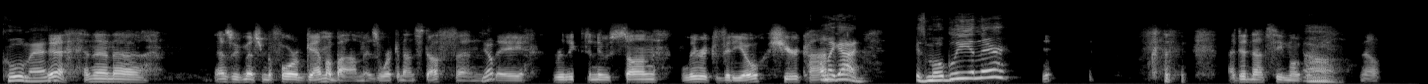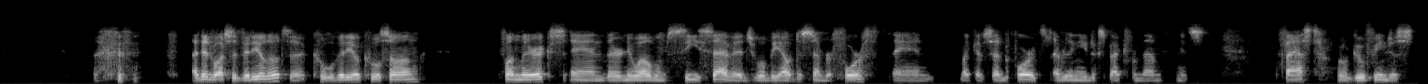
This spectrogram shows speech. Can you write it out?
Cool, man. Yeah, and then uh, as we've mentioned before, Gama Bomb is working on stuff, and Yep. they released a new song lyric video, Sheer Khan. Oh my god. Is Mowgli in there? Yeah. I did not see Mowgli. Oh. No. I did watch the video though. It's a cool video, cool song, fun lyrics, and their new album "Sea Savage" will be out December fourth. And like I've said before, it's everything you'd expect from them. It's fast, a little goofy, and just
